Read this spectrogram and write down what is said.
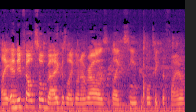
Like and it felt so bad because like whenever I was like seeing people take the final,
